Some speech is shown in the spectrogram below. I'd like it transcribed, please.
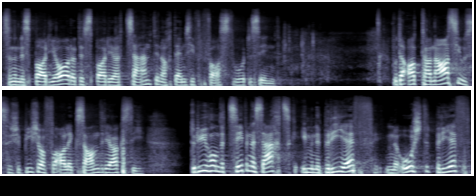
sondern ein paar Jahre oder ein paar Jahrzehnte nachdem sie verfasst worden sind. Wo der Athanasius, das ist ein Bischof von Alexandria, 367 in einem Brief, in einem Osterbrief,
